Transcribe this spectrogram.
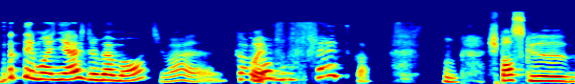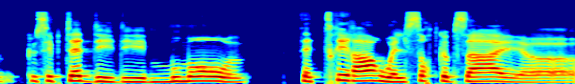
d'autres témoignages de maman, tu vois. comment vous faites, quoi? Mmh. Je pense que, que c'est peut-être des, des moments peut-être très rare où elles sortent comme ça et euh,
